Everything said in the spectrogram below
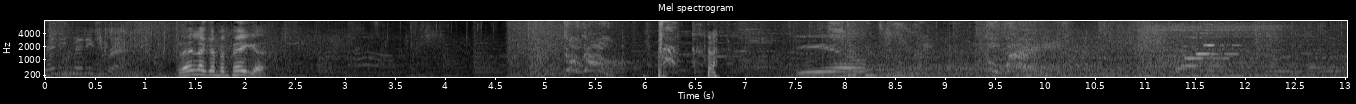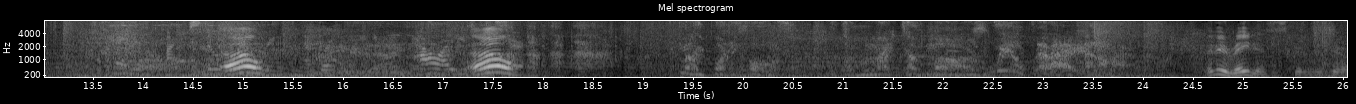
Many, many friends. Play like a Pepega. Go, go! Heal. Maybe Radiance is good in this hero.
